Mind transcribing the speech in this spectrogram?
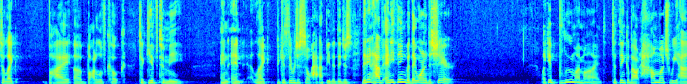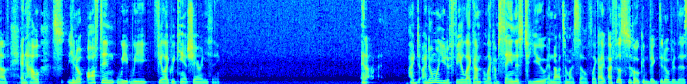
to like buy a bottle of Coke to give to me. And, and like, because they were just so happy that they just, they didn't have anything, but they wanted to share. Like it blew my mind to think about how much we have and how, you know, often we, we feel like we can't share anything. And I, I, don't want you to feel like I'm, like I'm saying this to you and not to myself. Like I, I feel so convicted over this,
